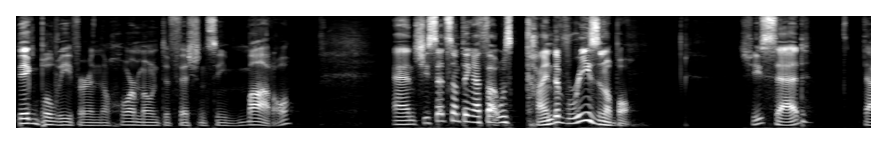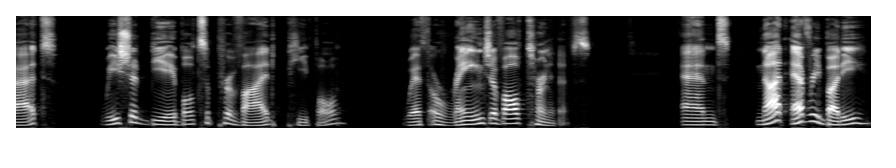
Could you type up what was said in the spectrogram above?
big believer in the hormone deficiency model. And she said something I thought was kind of reasonable. She said that we should be able to provide people with a range of alternatives. And not everybody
